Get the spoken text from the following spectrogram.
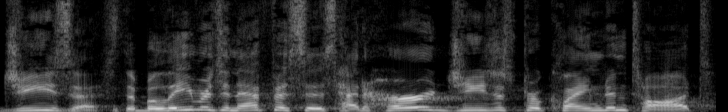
Jesus. The believers in Ephesus had heard Jesus proclaimed and taught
